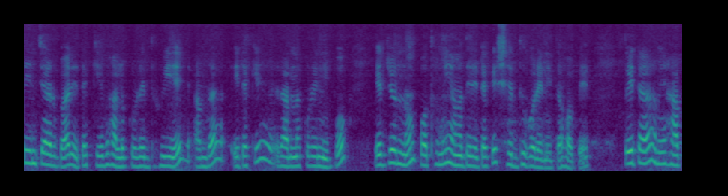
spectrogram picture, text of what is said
তিন, চারবার এটাকে ভালো করে ধুয়ে আমরা এটাকে রান্না করে নিব। এর জন্য প্রথমেই আমাদের এটাকে সেদ্ধ করে নিতে হবে। তো এটা আমি হাফ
